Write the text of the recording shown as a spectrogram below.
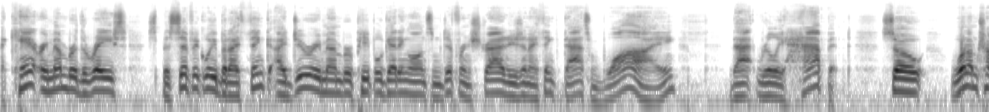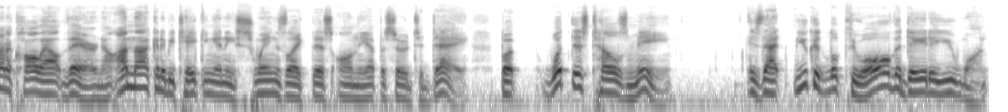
I can't remember the race specifically, but I think I do remember people getting on some different strategies, and I think that's why that really happened. So, what I'm trying to call out there now, I'm not going to be taking any swings like this on the episode today, but what this tells me is that you could look through all the data you want,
